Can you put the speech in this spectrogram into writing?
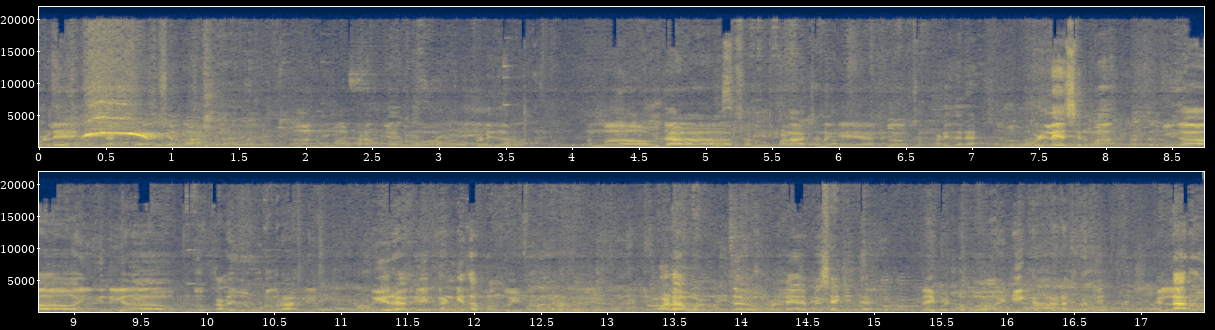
ಒಳ್ಳೆ ಸಿನಿಮಾ ಆ, ನಮ್ಮ ಭರತ್ನವರು ಮಾಡಿದರು ನಮ್ಮ ವಿಧಾ ಸರ್ ಭಾಳ ಚೆನ್ನಾಗಿ ಸರ್ ಮಾಡಿದ್ದಾರೆ. ಒಳ್ಳೆಯ ಸಿನಿಮಾ. ಈಗ ಈಗಿನ ಒಂದು ಕಾಲೇಜು ಹುಡುಗರಾಗಲಿ ಹುಡುಗಿಯರಾಗಲಿ ಖಂಡಿತ ಬಂದು ಈ ಫಿಲ್ಮ್ ನೋಡಿದ್ವಿ ಭಾಳ ಒಳ್ಳೆ ಒಳ್ಳೆಯ ಮೆಸೇಜ್ ಇದೆ. ದಯವಿಟ್ಟು ಇಡೀ ಕರ್ನಾಟಕದಲ್ಲಿ ಎಲ್ಲರೂ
